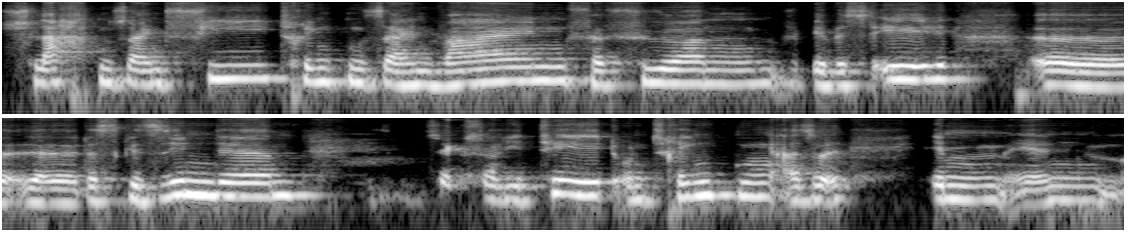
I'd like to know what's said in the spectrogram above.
schlachten sein Vieh, trinken sein Wein, verführen, ihr wisst eh, äh, das Gesinde, Sexualität und Trinken. Also im, in,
